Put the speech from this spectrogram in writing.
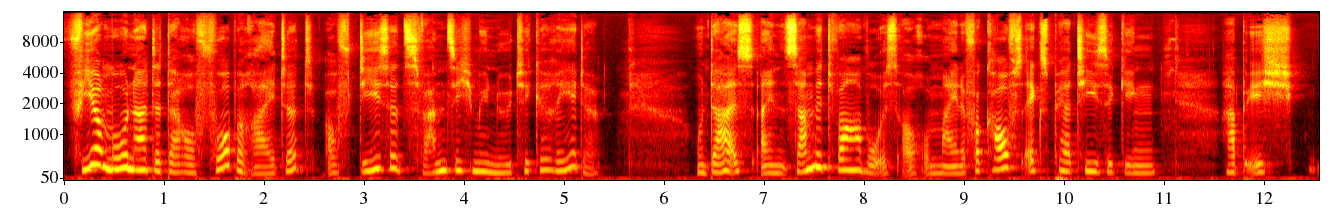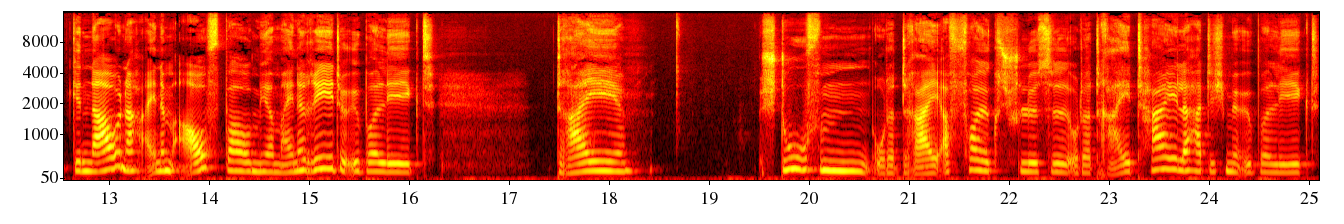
vier Monate darauf vorbereitet, auf diese 20-minütige Rede. Und da es ein Summit war, wo es auch um meine Verkaufsexpertise ging, habe ich genau nach einem Aufbau mir meine Rede überlegt. Drei Stufen oder drei Erfolgsschlüssel oder drei Teile hatte ich mir überlegt.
